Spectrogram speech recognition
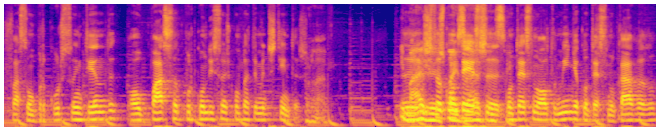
faça um percurso, entende ou passa por condições completamente distintas. Verdade. Eh, Imagens, Isto acontece, acontece no Alto Minho, acontece no Cávado,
